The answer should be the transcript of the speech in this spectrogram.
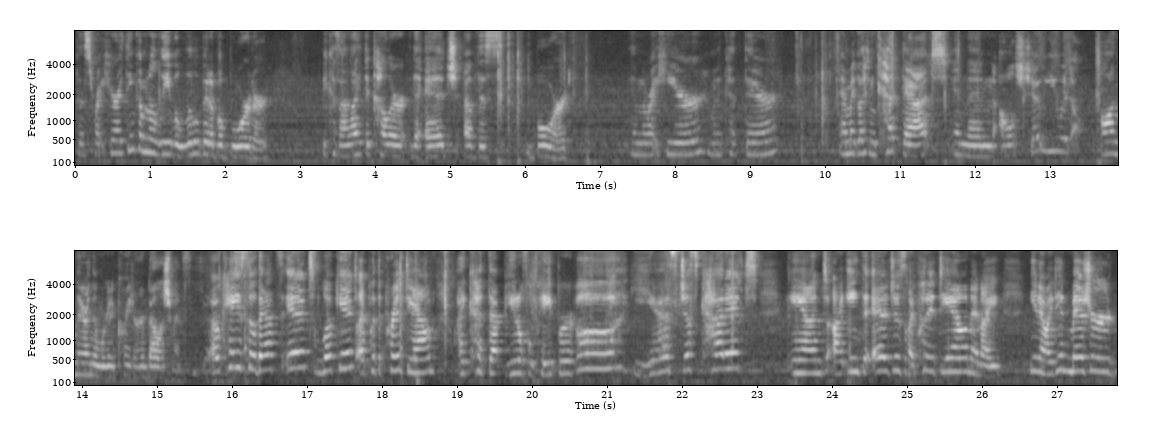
this right here, I think I'm gonna leave a little bit of a border because I like the color, the edge of this board. And right here, I'm gonna cut there. I'm gonna go ahead and cut that and then I'll show you it on there and then we're gonna create our embellishments. Okay, so that's it. Look it, I put the print down. I cut that beautiful paper. Oh, yes, just cut it. And I inked the edges and I put it down and I, you know, I didn't measure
